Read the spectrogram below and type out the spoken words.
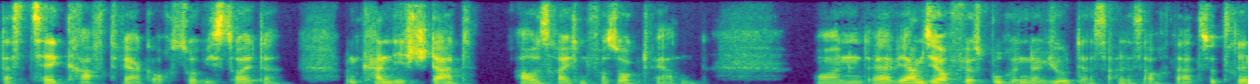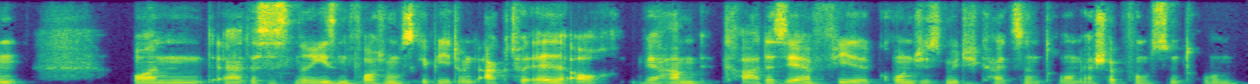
das Zellkraftwerk auch so, wie es sollte. Und kann die Stadt ausreichend versorgt werden. Und äh, wir haben sie auch fürs Buch interviewt, da ist alles auch dazu drin. Und äh, das ist ein Riesenforschungsgebiet und aktuell auch, wir haben gerade sehr viel chronisches Müdigkeitssyndrom, Erschöpfungssyndrom,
